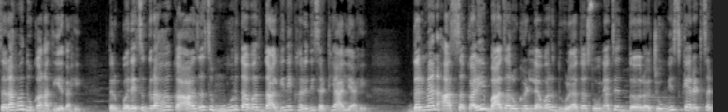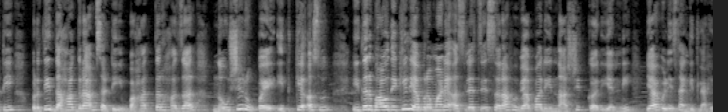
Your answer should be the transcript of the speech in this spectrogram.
सराफा दुकानात येत आहे. तर बरेच ग्राहक आजच मुहूर्तावर दागिने खरेदीसाठी आले आहे. दरम्यान आज सकाळी बाजार उघडल्यावर धुळ्यात सोन्याचे दर चोवीस कॅरेटसाठी प्रति दहा ग्रामसाठी बहात्तर हजार नऊशे रुपये इतके असून इतर भाव देखील याप्रमाणे असल्याचे सराफ व्यापारी नाशिककर यांनी यावेळी सांगितले आहे.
